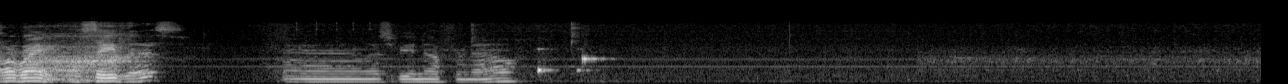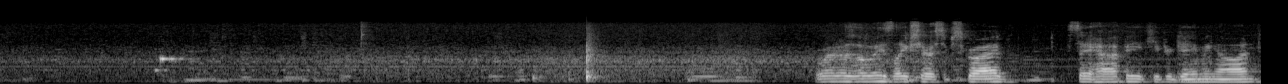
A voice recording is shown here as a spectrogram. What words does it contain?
Alright, I'll save this. And that should be enough for now. As always, like, share, subscribe. Stay happy, keep your gaming on.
